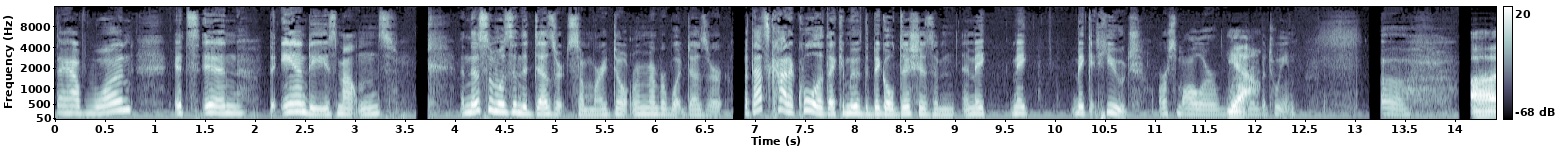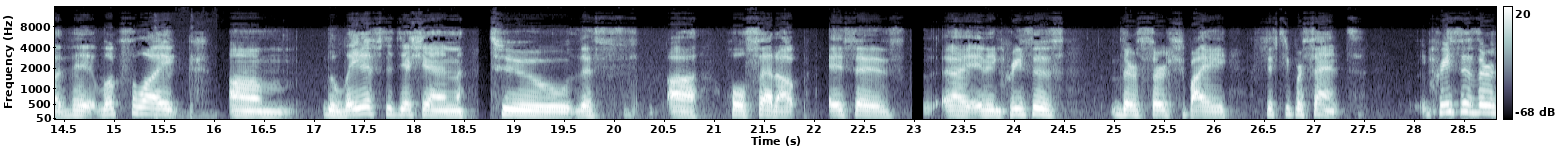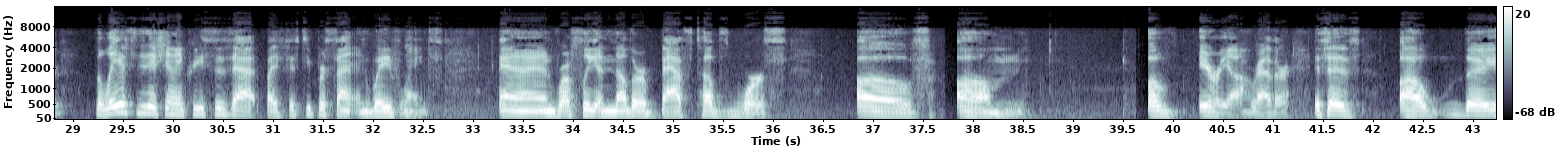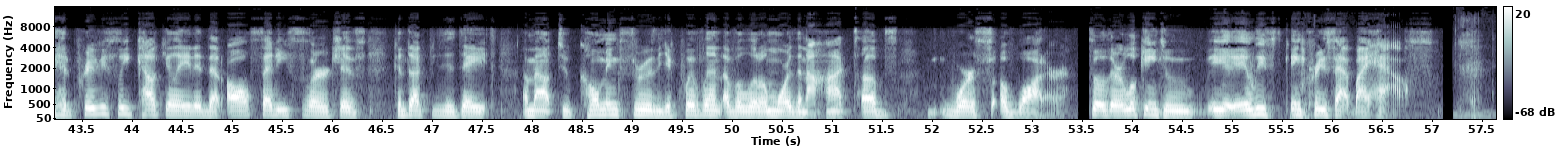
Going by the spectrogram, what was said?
they have one. It's in the Andes mountains. And this one was in the desert somewhere. I don't remember what desert. But that's kind of cool that they can move the big old dishes and, and make make make it huge or smaller Yeah. in between. Ugh. Uh, they- it looks like um, the latest addition to this uh, whole setup. It says uh, it increases their search by fifty percent. Increases their the latest edition increases that by fifty percent in wavelength, and roughly another bathtub's worth of um of area rather. It says uh, they had previously calculated that all SETI searches conducted to date amount to combing through the equivalent of a little more than a hot tub's worth of water. So they're looking to at least increase that by half.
